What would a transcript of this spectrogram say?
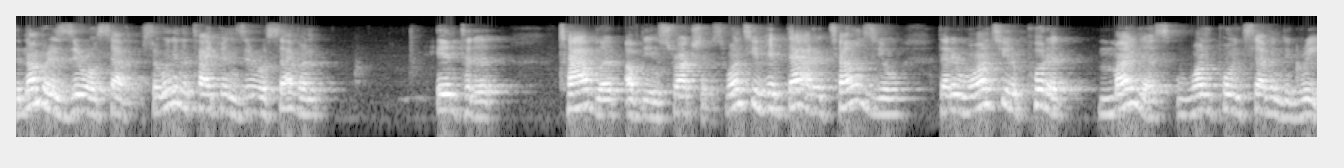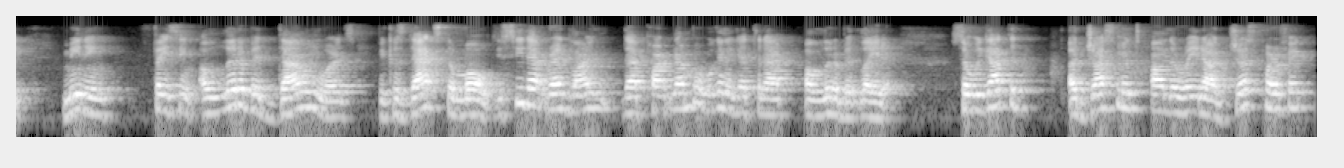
The number is 07. So we're going to type in 07 into the tablet of the instructions. Once you hit that, it tells you that it wants you to put it minus 1.7 degree, meaning facing a little bit downwards because that's the mold. You see that red line, that part number? We're going to get to that a little bit later. So we got the adjustment on the radar just perfect.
